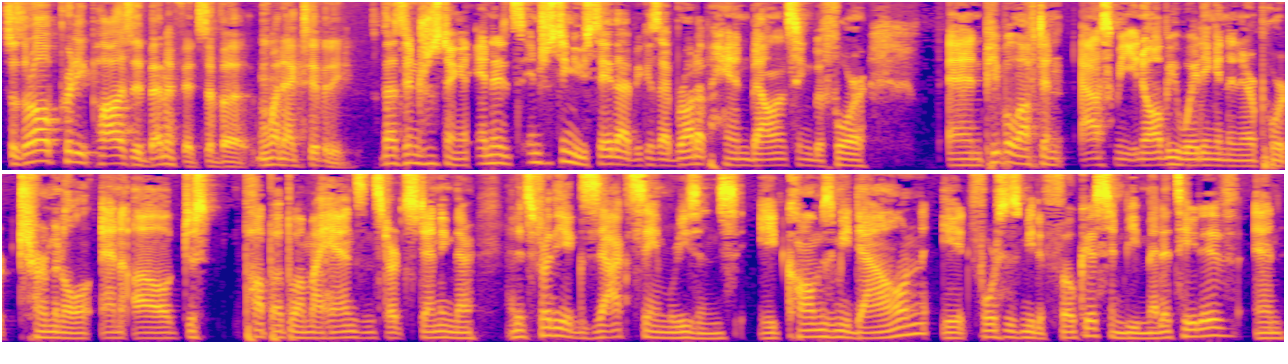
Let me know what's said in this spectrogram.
So they're all pretty positive benefits of a, one activity. That's interesting. And it's interesting you say that because I brought up hand balancing before. And people often ask me, you know, I'll be waiting in an airport terminal and I'll just pop up on my hands and start standing there. And it's for the exact same reasons. It calms me down. It forces me to focus and be meditative. And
